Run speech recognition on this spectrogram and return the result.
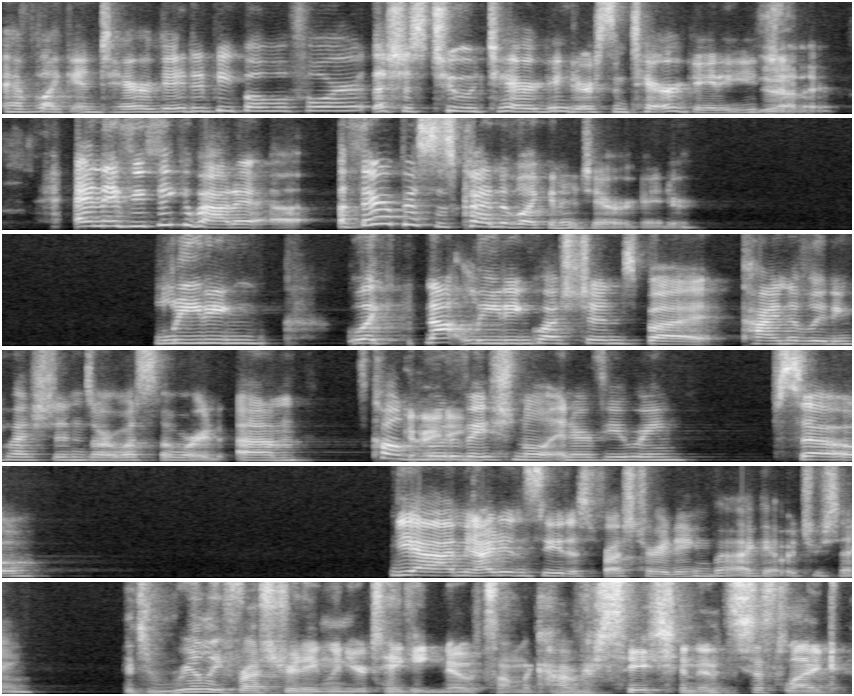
have like interrogated people before. That's just two interrogators interrogating each Yeah. other. And if you think about it, a- therapist is kind of like an interrogator, leading, like not leading questions, but kind of leading questions, or what's the word? Um, it's called Guiding. motivational interviewing. So, yeah, I mean, I didn't see it as frustrating, but I get what you're saying. It's really frustrating when you're taking notes on the conversation and it's just like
